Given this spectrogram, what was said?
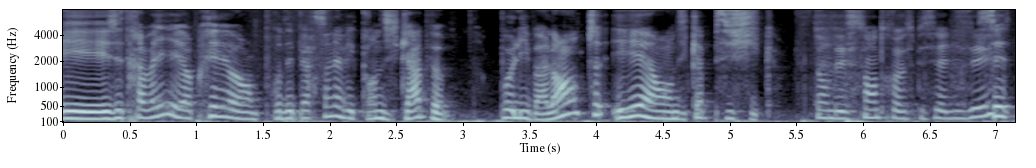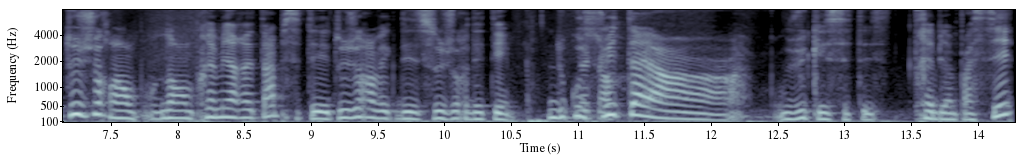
Et j'ai travaillé après euh, pour des personnes avec handicap polyvalente et handicap psychique. Dans des centres spécialisés C'est toujours, en, dans première étape, c'était toujours avec des séjours d'été. Du coup, suite à, vu que c'était très bien passé,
